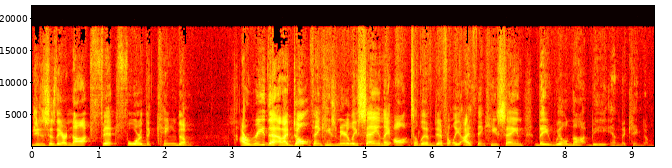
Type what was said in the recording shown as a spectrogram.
Jesus says they are not fit for the kingdom. I read that and I don't think he's merely saying they ought to live differently. I think he's saying they will not be in the kingdom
